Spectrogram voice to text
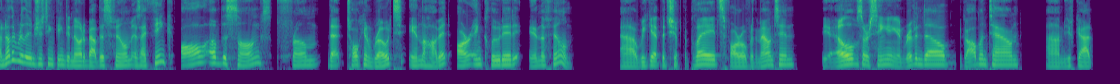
Another really interesting thing to note about this film is I think all of the songs from that Tolkien wrote in The Hobbit are included in the film. Uh, we get the Chip the Plates, Far Over the Mountain. The elves are singing in Rivendell, the Goblin Town. Um, you've got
